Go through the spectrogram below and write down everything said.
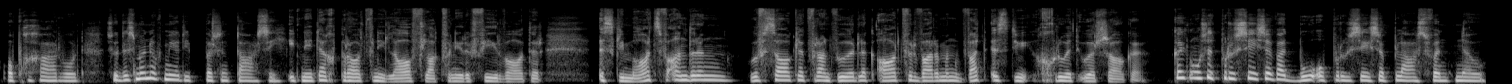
opgegaar word. So dis min of meer die persentasie het net nou gepraat van die lae vlak van die rivierwater. Is klimaatsverandering hoofsaaklik verantwoordelik aardverwarming? Wat is die groot oorsake? Kyk, ons het prosesse wat bo op prosesse plaasvind nou.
